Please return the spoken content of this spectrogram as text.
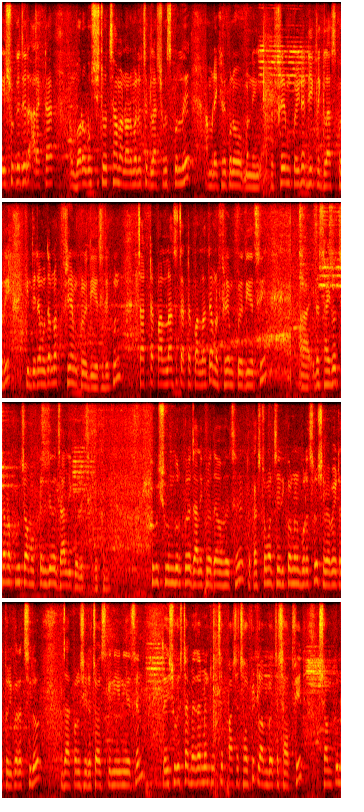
এই শোকেজের আর একটা বড় বৈশিষ্ট্য হচ্ছে, আমার নর্মাল হচ্ছে গ্লাস শোকেজ করলে আমরা এখানে কোনো মানে ফ্রেম করি না ডিরেক্টলি গ্লাস করি। কিন্তু এটার মধ্যে আমরা ফ্রেম করে দিয়েছি, দেখুন। চারটা পাল্লা আছে, চারটা পাল্লাতে আমরা ফ্রেম করে দিয়েছি। আর এটা সাইড হচ্ছে আমরা খুবই চমৎকার জালি করেছি, দেখুন। খুবই সুন্দর করে জালি করে দেওয়া হয়েছে। তো কাস্টমার যে রিকোয়ারমেন্ট বলেছিল, সেভাবে এটা তৈরি করা ছিল, যার কারণে সেটা চয়েসকে নিয়ে নিয়েছেন। তো এই সুকেশটার মেজারমেন্ট হচ্ছে পাশে ছয় ফিট লম্বা হচ্ছে সাত ফিট সম্পূর্ণ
